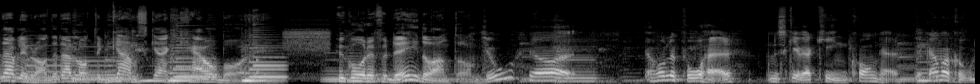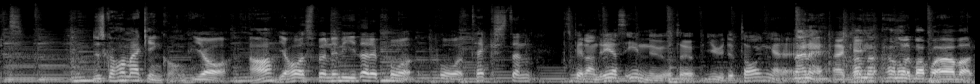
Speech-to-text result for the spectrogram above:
Där blir bra. Det där låter ganska cowboy. Hur går det för dig då Anton? Jo, jag, jag håller på här. Nu skrev jag King Kong här. Det kan vara coolt. Du ska ha med King Kong? Ja. Ja. Jag har spunnit vidare på, på texten. Spelar Andreas in nu och tar upp ljudupptagningar här? Nej nej, Okej. han, han håller bara på och övar.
